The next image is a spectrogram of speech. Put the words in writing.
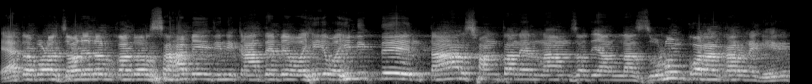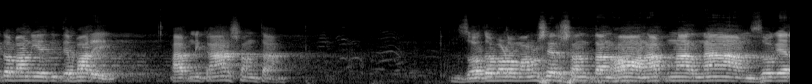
এত বড় জলেলুল কদর সাহাবী যিনি কাতেবে ওহি ওহি লিখতেন, তার সন্তানের নাম যদি আল্লাহ জুলুম করার কারণে ঘৃণিত বানিয়ে দিতে পারে, আপনি কার সন্তান? যত বড় মানুষের সন্তান হন, আপনার নাম যোগের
